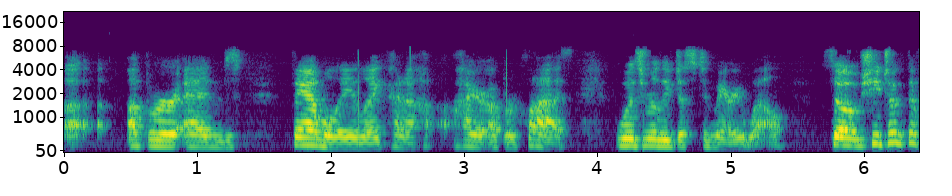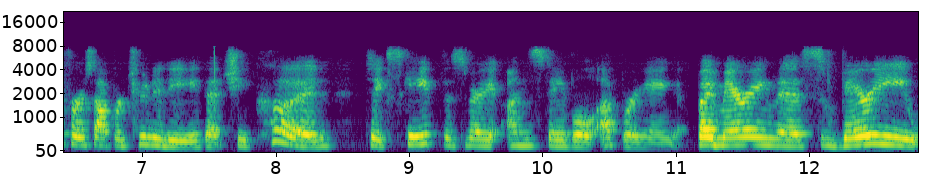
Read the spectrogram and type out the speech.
uh, upper end family, like kind of higher upper class, was really just to marry well. So she took the first opportunity that she could to escape this very unstable upbringing by marrying this very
